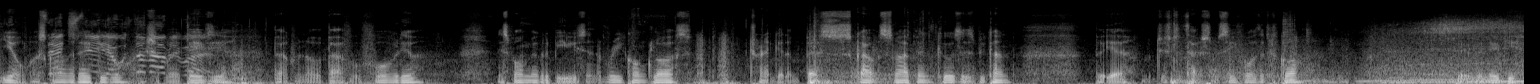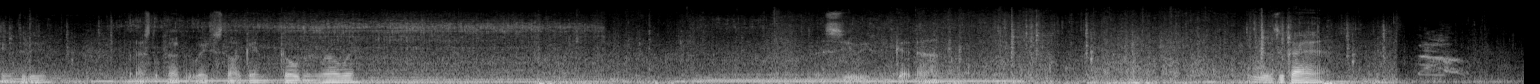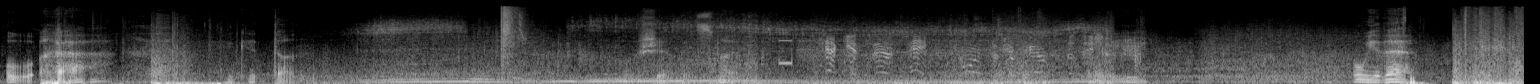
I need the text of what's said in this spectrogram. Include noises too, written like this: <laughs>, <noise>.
Yo, what's going on today people? It's your boy DavZ here, back with another Battlefield 4 video. This one we're going to be using the Recon class, trying to get the best scout sniping kills as we can. But yeah, we'll just attach some C4 to the car. Bit of a newbie thing to do, but that's the perfect way to start getting Golmud Railway. Let's see if we can get down. Ooh, there's a guy here. Ooh, <laughs> you get done. Oh shit, it's sniped. Check it, there's tank north of your position. Oh, you're there.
